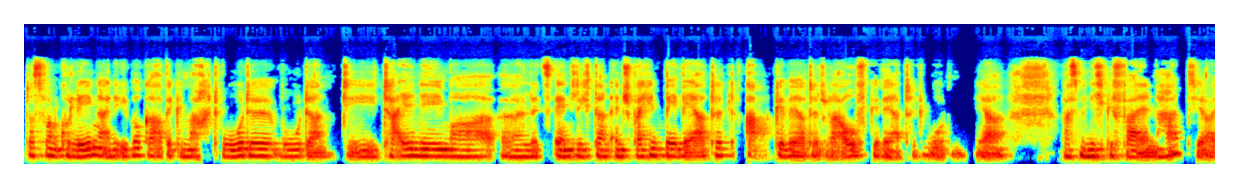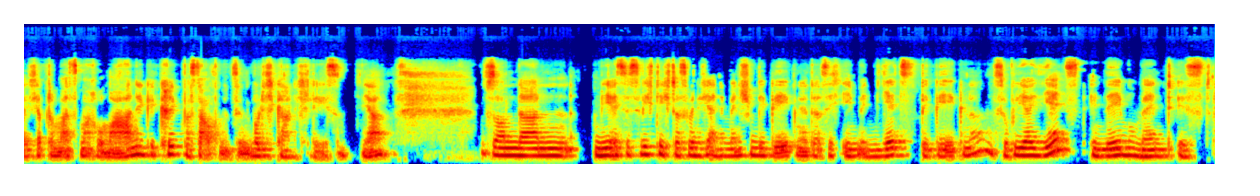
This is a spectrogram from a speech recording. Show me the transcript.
dass von Kollegen eine Übergabe gemacht wurde, wo dann die Teilnehmer äh, letztendlich dann entsprechend bewertet, abgewertet oder aufgewertet wurden. Ja, was mir nicht gefallen hat. Ja, ich habe damals mal Romane gekriegt, was da auf mir sind, wollte ich gar nicht lesen. Ja, sondern mir ist es wichtig, dass wenn ich einem Menschen begegne, dass ich ihm im Jetzt begegne, so wie er jetzt in dem Moment ist,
